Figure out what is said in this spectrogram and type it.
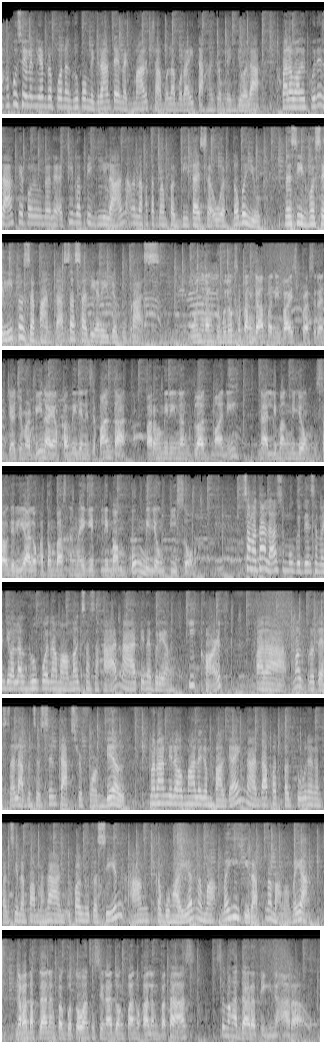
Mga kapuso, ilang miyembro po ng grupong migrante ang nagmarcha mula Moraita hanggang Mendiola. Panawagin po nila kay Pangulong Nonoy Aquino pigilan ang nakatakdang pagbitay sa OFW na si Joselito Zapanta sa Saudi Arabia bukas. Una nang dumulog sa tanggapan ni Vice President Jejo Marbinay ang pamilya ni Zapanta para humiling ng blood money na 5 milyong Saudi Riyal o katumbas ng mahigit 50 milyong piso. Samantala, sumugod din sa Mendiola ang grupo ng mga magsasaka na tinaguri ang T-Cart para magprotesta laban sa Sin Tax Reform Bill. Marami raw mahalagang bagay na dapat pagtuunan ng pansin ng pamahalaan upang lutasin ang kabuhayan ng mga mahihirap na mamamayan. Nakatakda ng pagbotohan sa Senado ang panukalang batas sa mga darating na araw.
